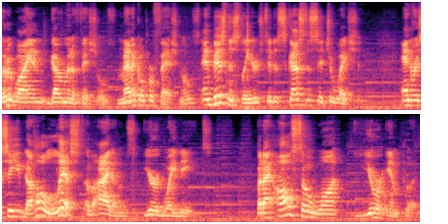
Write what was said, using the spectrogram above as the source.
Uruguayan government officials, medical professionals, and business leaders to discuss the situation and received a whole list of items Uruguay needs. But I also want your input.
